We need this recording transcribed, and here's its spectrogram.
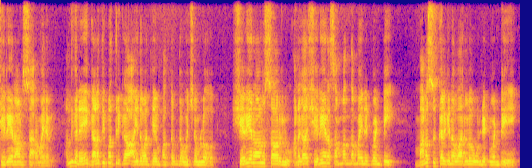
శరీరానుసారమైనవి. అందుకనే గలతి పత్రిక ఐదవ అధ్యాయం పంతొమ్మిదవ వచనంలో శరీరానుసారులు అనగా శరీర సంబంధమైనటువంటి మనసు కలిగిన వారిలో ఉండేటువంటి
